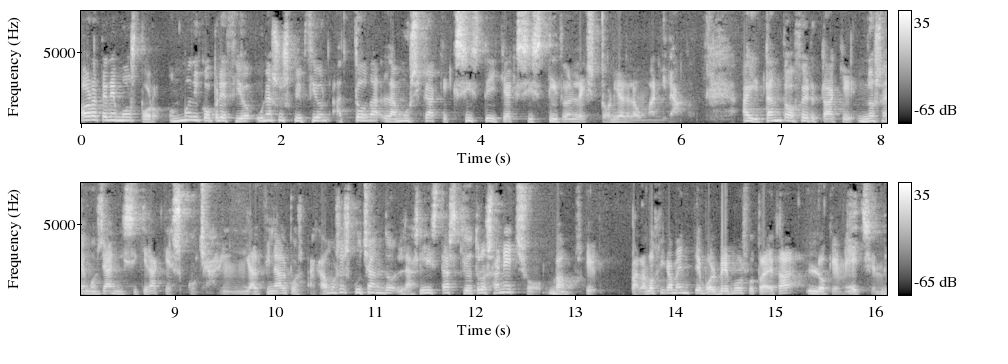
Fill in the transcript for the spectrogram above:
Ahora tenemos por un módico precio una suscripción a toda la música que existe y que ha existido en la historia de la humanidad. Hay tanta oferta que no sabemos ya ni siquiera qué escuchar y al final pues acabamos escuchando las listas que otros han hecho. Vamos, que paradójicamente volvemos otra vez a lo que me echen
